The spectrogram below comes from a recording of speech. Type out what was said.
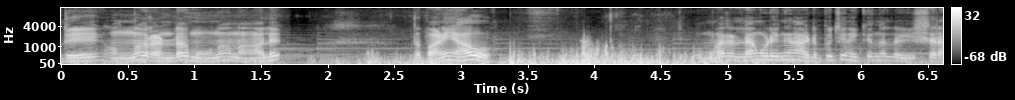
ദേ ഒന്ന് രണ്ട് മൂന്ന് നാല്. ഇത് പണിയാവോ? ഉമാരെല്ലാം കൂടി ഇങ്ങനെ അടുപ്പിച്ച് നിൽക്കുന്നല്ലോ ഈശ്വര.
